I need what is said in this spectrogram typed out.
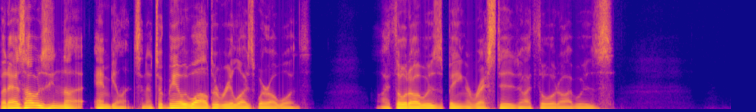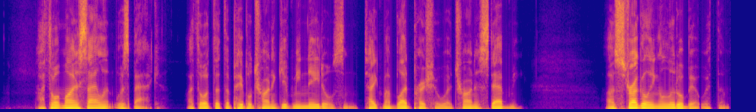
But as I was in the ambulance, and it took me a while to realize where I was, I thought I was being arrested. I thought I was. I thought my assailant was back. I thought that the people trying to give me needles and take my blood pressure were trying to stab me. I was struggling a little bit with them.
